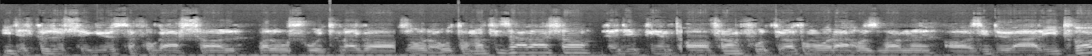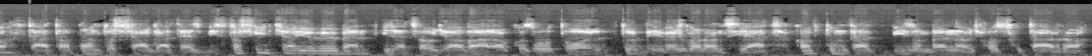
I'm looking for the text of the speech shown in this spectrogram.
Így egy közösségi összefogással valósult meg az óra automatizálása. Egyébként a frankfurti atomórához van az idő állítva, tehát a pontosságát ez biztosítja a jövőben, illetve ugye a vállalkozótól több éves garanciát kaptunk, tehát bízom benne, hogy hosszú távra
